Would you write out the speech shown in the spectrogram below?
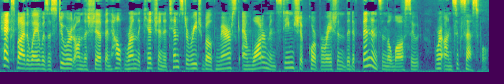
Hicks, by the way, was a steward on the ship and helped run the kitchen. Attempts to reach both Maersk and Waterman Steamship Corporation, the defendants in the lawsuit, were unsuccessful.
